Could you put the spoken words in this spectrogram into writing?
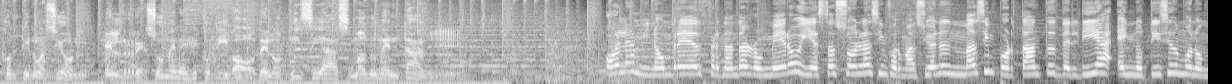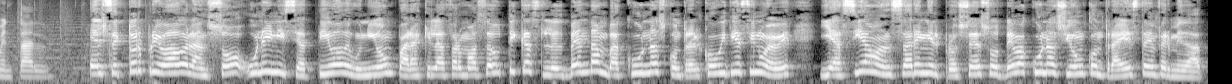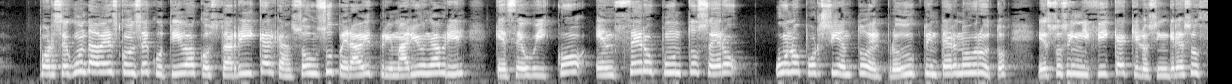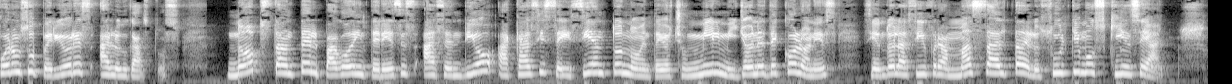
continuación el resumen ejecutivo de Noticias Monumental. Hola, mi nombre es Fernanda Romero y estas son las informaciones más importantes del día en Noticias Monumental. El sector privado lanzó una iniciativa de unión para que las farmacéuticas les vendan vacunas contra el COVID-19 y así avanzar en el proceso de vacunación contra esta enfermedad. Por segunda vez consecutiva, Costa Rica alcanzó un superávit primario en abril que se ubicó en 0.01% del Producto Interno Bruto. Esto significa que los ingresos fueron superiores a los gastos. No obstante, el pago de intereses ascendió a casi 698 mil millones de colones, siendo la cifra más alta de los últimos 15 años.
